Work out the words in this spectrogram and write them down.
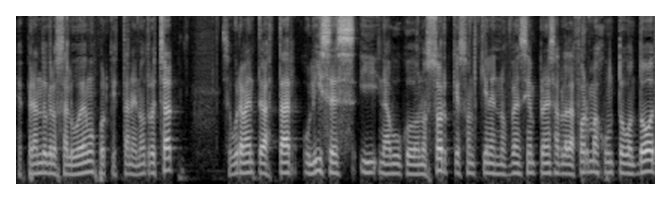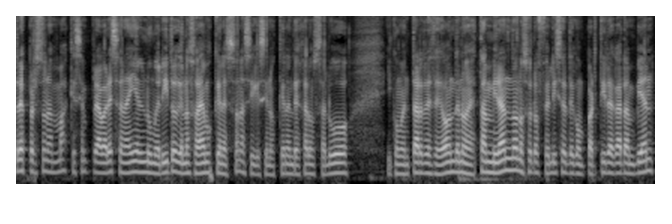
esperando que los saludemos porque están en otro chat. Seguramente va a estar Ulises y Nabucodonosor, que son quienes nos ven siempre en esa plataforma, junto con dos o tres personas más que siempre aparecen ahí en el numerito que no sabemos quiénes son. Así que si nos quieren dejar un saludo y comentar desde dónde nos están mirando, nosotros felices de compartir acá también.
